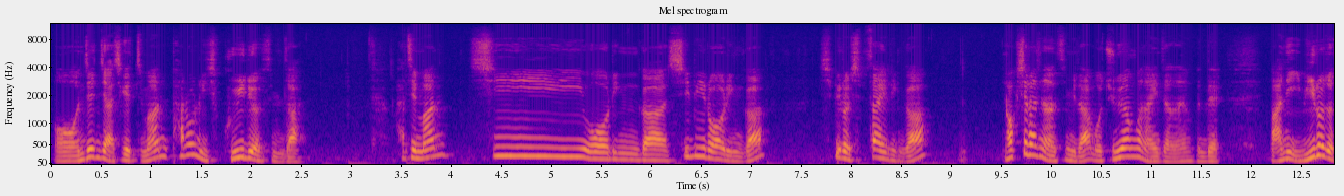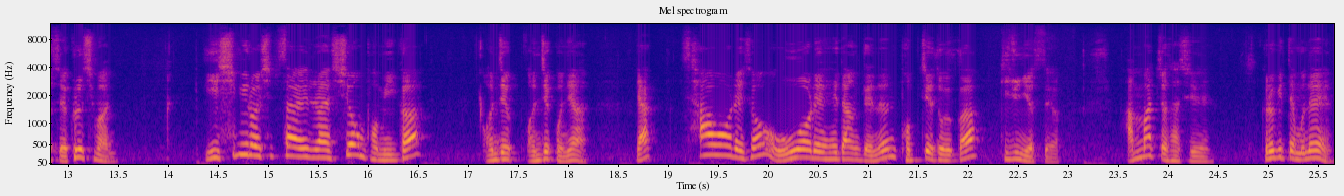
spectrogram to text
어, 언제인지 아시겠지만 8월 29일이었습니다. 하지만 10월인가 11월인가 11월 14일인가 확실하진 않습니다. 뭐 중요한 건 아니잖아요. 근데 많이 미뤄졌어요. 그렇지만 이 11월 14일 날 시험 범위가 언제 언제 거냐? 약 4월에서 5월에 해당되는 법제도가 기준이었어요. 안 맞죠, 사실. 그렇기 때문에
